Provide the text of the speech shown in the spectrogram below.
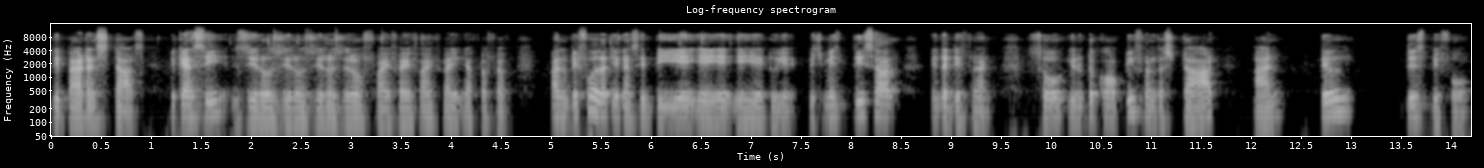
the pattern starts. You can see 0, 0, 0, 0, 5, 5, 5, 5, F, F, F and before that you can see BA, AA, to A which means these are in the different. So you need to copy from the start and till this before.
